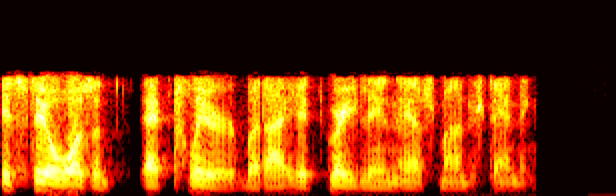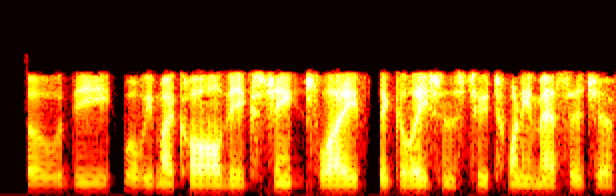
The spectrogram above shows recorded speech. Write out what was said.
It still wasn't that clear, but I, it greatly enhanced my understanding. So the what we might call the exchange life, the Galatians two twenty message of.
